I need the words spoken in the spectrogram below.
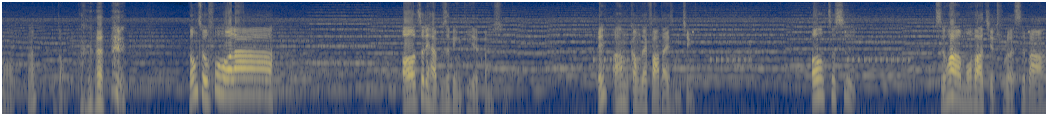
哦，嗯，不懂。公主复活啦！哦，这里还不是领地的关系。哎，啊，他们刚刚在发呆，什么劲？哦，这是石化魔法解除了，是吧？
